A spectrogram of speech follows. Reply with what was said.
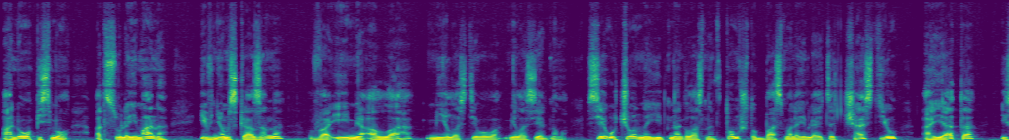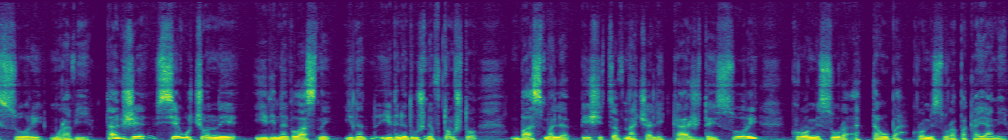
Оно, письмо, от Сулеймана, и в нем сказано «Во имя Аллаха, милостивого, милосердного». Все ученые единогласны в том, что басмаля является частью аята из суры Муравьи. Также все ученые единогласны, единодушны в том, что басмаля пишется в начале каждой суры, кроме сура Ат-Тауба, кроме сура Покаяния.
